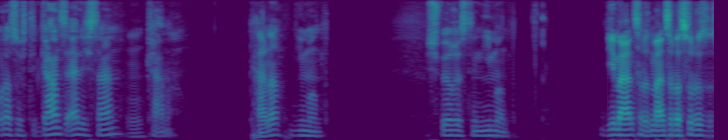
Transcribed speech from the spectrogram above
Oder soll ich dir ganz ehrlich sein? Mhm. Keiner. Keiner? Niemand. Ich schwöre es dir, niemand. Wie meinst du das? Meinst du, dass du, das,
